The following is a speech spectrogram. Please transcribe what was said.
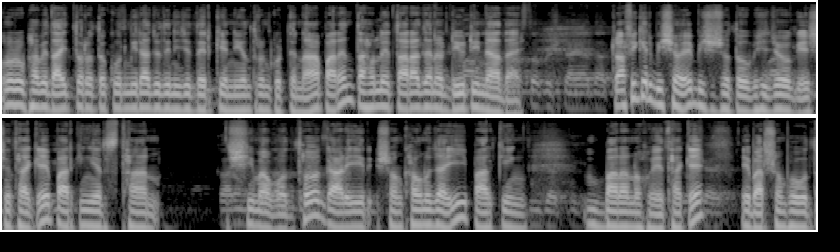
অনুরূপভাবে দায়িত্বরত কর্মীরা যদি নিজেদেরকে নিয়ন্ত্রণ করতে না পারেন, তাহলে তারা যেন ডিউটি না দেয়। ট্রাফিকের বিষয়ে বিশেষত অভিযোগ এসে থাকে, পার্কিংয়ের স্থান সীমাবদ্ধ, গাড়ির সংখ্যা অনুযায়ী পার্কিং বানানো হয়ে থাকে। এবার সম্ভবত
